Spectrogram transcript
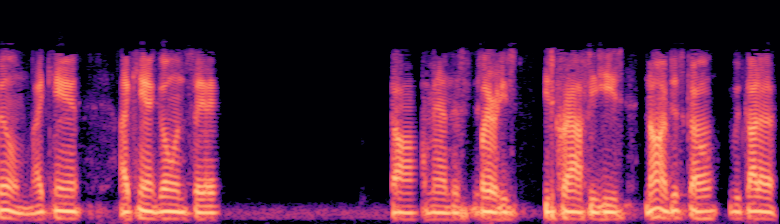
film. I can't I can't go and say, oh man, this player he's he's crafty. He's no, I've just got we've got to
